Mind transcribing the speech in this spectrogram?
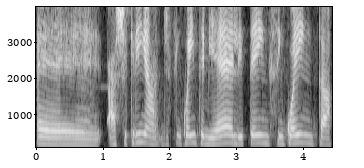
é, a xicrinha de 50 ml tem 50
